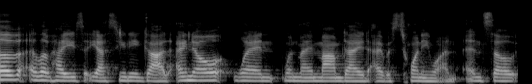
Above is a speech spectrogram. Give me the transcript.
love, I love how you said, yes, you need God. I know when, when my mom died, I was 21. And so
